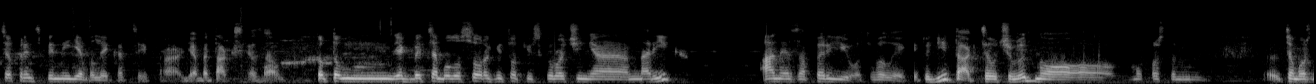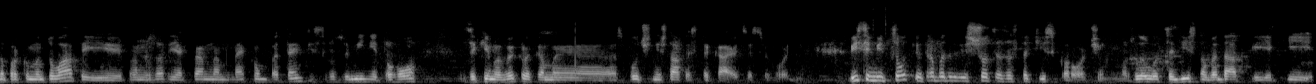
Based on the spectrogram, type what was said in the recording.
це в принципі не є велика цифра, я би так сказав. Тобто, якби це було 40% скорочення на рік, а не за період великий, тоді так це очевидно. Ну просто це можна прокоментувати і проаналізувати як певна некомпетентність в розумінні того, з якими викликами е, Сполучені Штати стикаються сьогодні. 8% треба дивитися, що це за статті скорочень. Можливо, це дійсно видатки, які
